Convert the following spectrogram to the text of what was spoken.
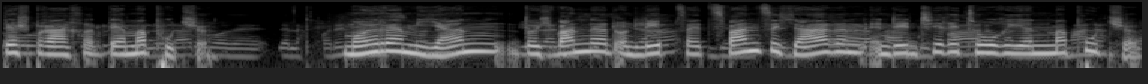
der Sprache der Mapuche. Moira Mian durchwandert und lebt seit 20 Jahren in den Territorien Mapuche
